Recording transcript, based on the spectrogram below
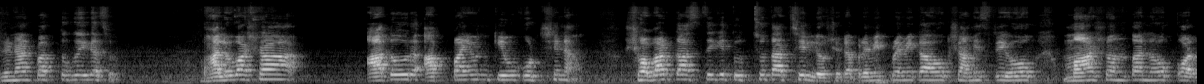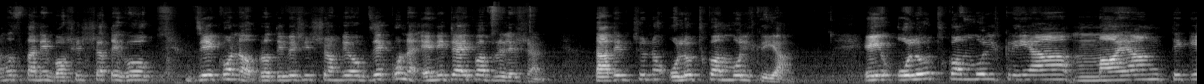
ঘৃণার প্রাপ্ত হয়ে গেছো? ভালোবাসা, আদর, আপ্যায়ন কেউ করছে না। সবার কাছ থেকে তুচ্ছতাচ্ছিল্য সেটা প্রেমিক প্রেমিকা হোক, স্বামী স্ত্রী হোক, মা সন্তান হোক, কর্মস্থানে বসের সাথে হোক, যে কোনো প্রতিবেশীর সঙ্গে হোক, যে কোনো এনি টাইপ অফ রিলেশন তাদের জন্য ওলট কম্বল ক্রিয়া। এই ওলট কম্বল ক্রিয়া মায়াং থেকে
